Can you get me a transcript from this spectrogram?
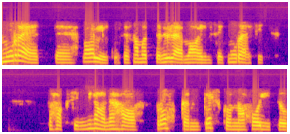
murede valguses, ma mõtlen ülemaailmseid muresid, tahaksin mina näha rohkem keskkonnahoidu,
